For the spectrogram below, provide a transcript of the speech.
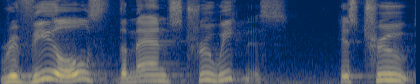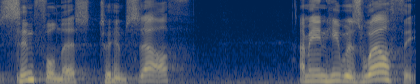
reveals the man's true weakness, his true sinfulness to himself. I mean, he was wealthy.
